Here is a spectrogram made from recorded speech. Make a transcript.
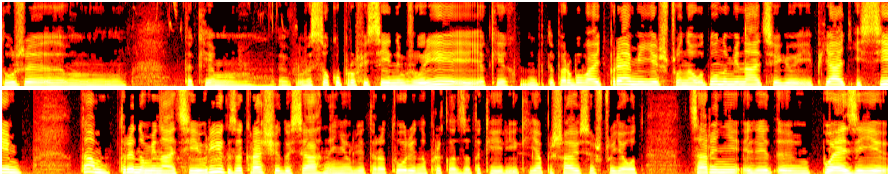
дуже ем, таким е, високопрофесійним журі, яких тепер бувають премії, що на одну номінацію і п'ять, і сім. Там три номінації в рік за кращі досягнення в літературі, наприклад, за такий рік. Я пишаюся, що я от царині е, поезії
